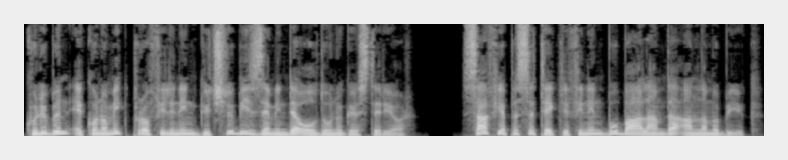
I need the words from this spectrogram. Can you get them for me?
kulübün ekonomik profilinin güçlü bir zeminde olduğunu gösteriyor. Saf yapısı teklifinin bu bağlamda anlamı büyük.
